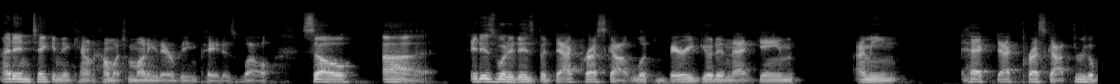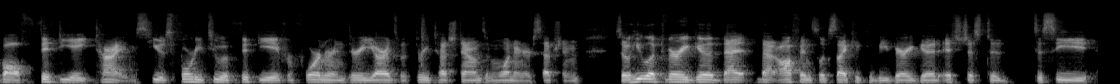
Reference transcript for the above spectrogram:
I didn't take into account how much money they were being paid as well. So uh, it is what it is. But Dak Prescott looked very good in that game. I mean, heck, Dak Prescott threw the ball 58 times. He was 42 of 58 for 403 yards with three touchdowns and one interception. So he looked very good. That that offense looks like it could be very good. It's just to to see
